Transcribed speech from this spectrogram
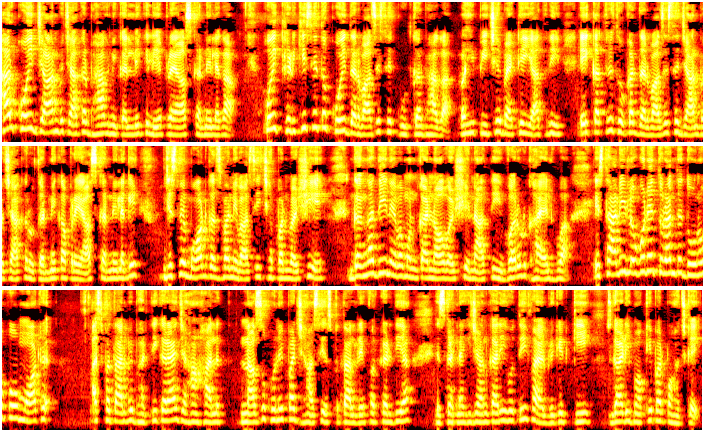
हर कोई जान बचाकर भाग निकलने के लिए प्रयास करने लगा। कोई खिड़की से तो कोई दरवाजे से कूदकर भागा। वहीं पीछे बैठे यात्री एकत्रित होकर दरवाजे से जान बचाकर उतरने का प्रयास करने लगे, जिसमें मौट गजबा निवासी छप्पन वर्षीय गंगादीन एवं उनका नौ वर्षीय नाती वरुण घायल हुआ। स्थानीय लोगों ने तुरंत दोनों को मौत अस्पताल में भर्ती कराया जहाँ हालत नाजुक होने पर झांसी अस्पताल रेफर कर दिया। इस घटना की जानकारी होती फायर ब्रिगेड की गाड़ी मौके पर पहुँच गई।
